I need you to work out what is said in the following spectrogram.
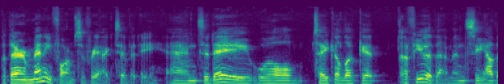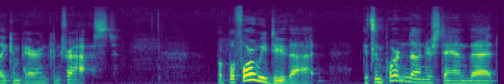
But there are many forms of reactivity, and today we'll take a look at a few of them and see how they compare and contrast. But before we do that, it's important to understand that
